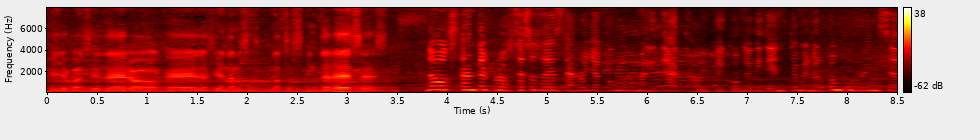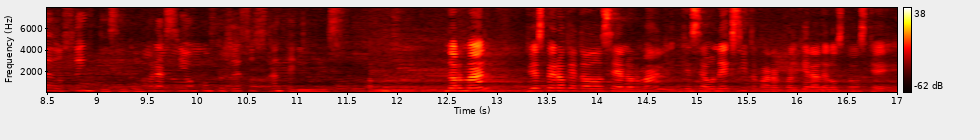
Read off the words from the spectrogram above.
que yo considero que defienda nuestros intereses. No obstante, el proceso se desarrolla con normalidad, aunque con evidente menor concurrencia de docentes en comparación con procesos anteriores. Normal, yo espero que todo sea normal, que sea un éxito para cualquiera de los dos que,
